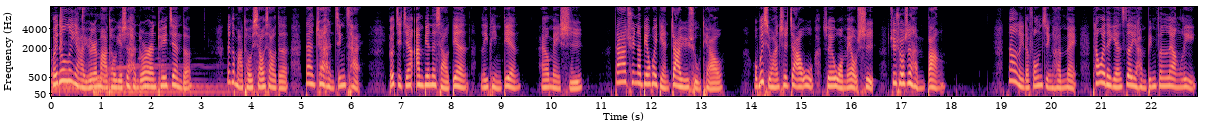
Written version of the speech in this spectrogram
维多利亚渔人码头也是很多人推荐的。那个码头小小的，但却很精彩，有几间岸边的小店、礼品店，还有美食。大家去那边会点炸鱼薯条。我不喜欢吃炸物，所以我没有试。据说是很棒。那里的风景很美，摊位的颜色也很缤纷亮丽，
